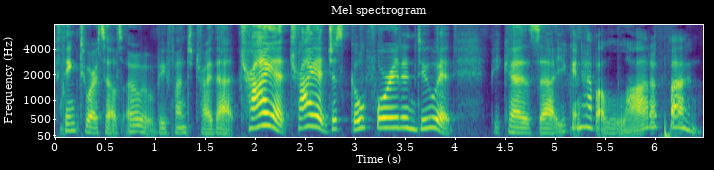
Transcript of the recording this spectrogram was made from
think to ourselves oh it would be fun to try that try it try it. Just go for it and do it because uh, you can have a lot of fun.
